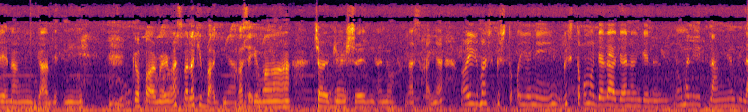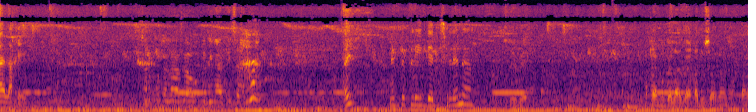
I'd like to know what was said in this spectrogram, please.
Ayan ang gamit ni ka-farmer. Mas malaki bag niya kasi yung mga chargers and ano, nasa kanya. Ay, mas gusto ko yun eh. Gusto ko mag-alaga ng ganun. Yung maliit lang, yung di lalaki. Sarap mo nalaga, oh. Lagyan natin sa... Ay, nagpa-play dead sila na. Bebe. Baka mag-alaga ka doon sa ano, no? Paano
